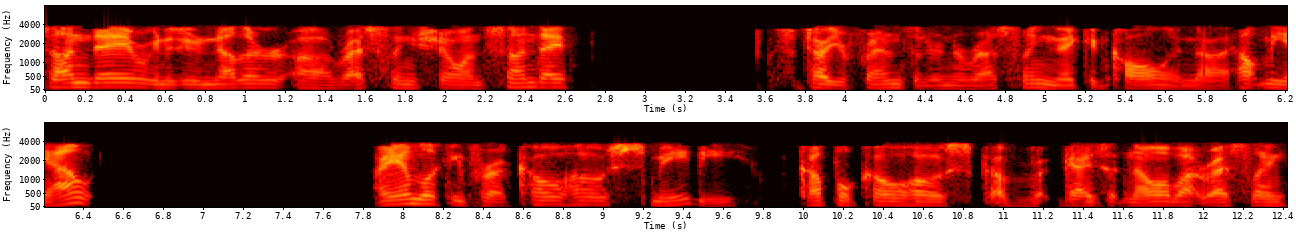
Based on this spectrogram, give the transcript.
Sunday. We're going to do another uh, wrestling show on Sunday. So tell your friends that are into wrestling. They can call and uh, help me out. I am looking for a co-host, maybe a couple co-hosts of guys that know about wrestling.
